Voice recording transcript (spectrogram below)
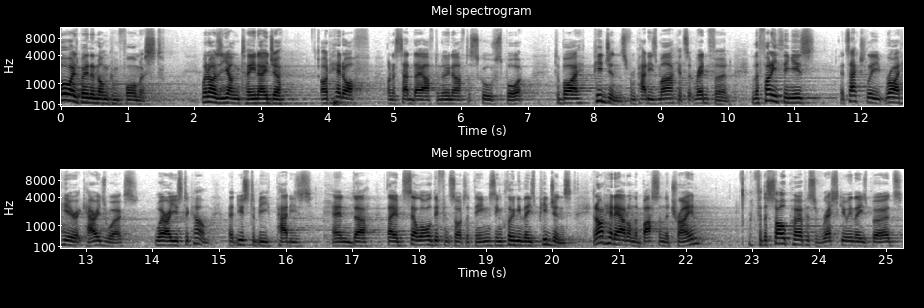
I've always been a nonconformist. When I was a young teenager, I'd head off on a Saturday afternoon after school sport to buy pigeons from Paddy's Markets at Redfern. And the funny thing is, it's actually right here at Carriage Works where I used to come. It used to be Paddy's and uh, they'd sell all different sorts of things, including these pigeons. And I'd head out on the bus and the train for the sole purpose of rescuing these birds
